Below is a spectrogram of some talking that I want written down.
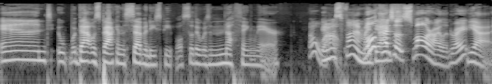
And it- that was back in the 70s, people. So there was nothing there. Oh And wow, it was fun. My Molokai is dad's- a smaller island, right? Yeah.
